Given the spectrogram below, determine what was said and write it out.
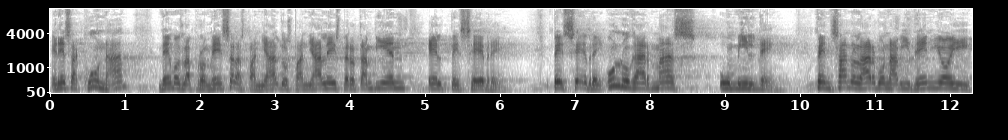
En esa cuna vemos la promesa, los pañales, pero también el pesebre. Pesebre, un lugar más humilde pensando en el árbol navideño y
